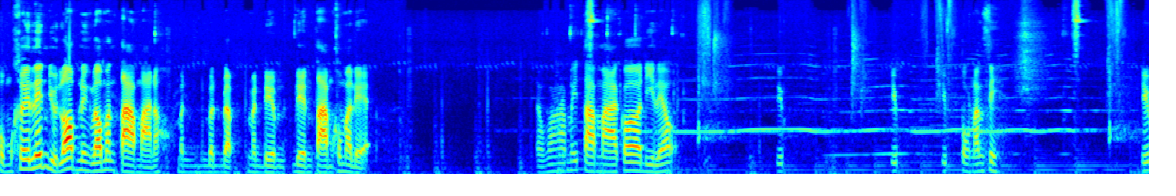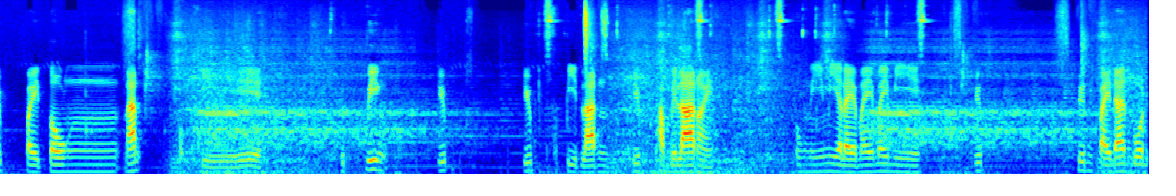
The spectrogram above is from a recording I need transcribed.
ผมเคยเล่นอยู่รอบนึงแล้วมันตามมาเนาะมันมันแบบมันเดินเดินตามเข้ามาเลยอะแต่ว่าไม่ตามมาก็ดีแล้วจิบจิบจิบตรงนั้นสิ จิบไปตรงนั้นโอเคจิบวิ่งจิบจิบสปีดรันจิบทำเวลาหน่อย ตรงนี้มีอะไรไหมไม่มีจิบขึ้นไปด้านบน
